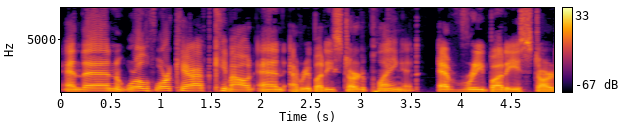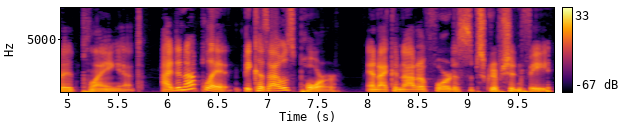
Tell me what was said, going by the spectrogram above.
And then World of Warcraft came out and everybody started playing it. Everybody started playing it. I did not play it because I was poor and I could not afford a subscription fee.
